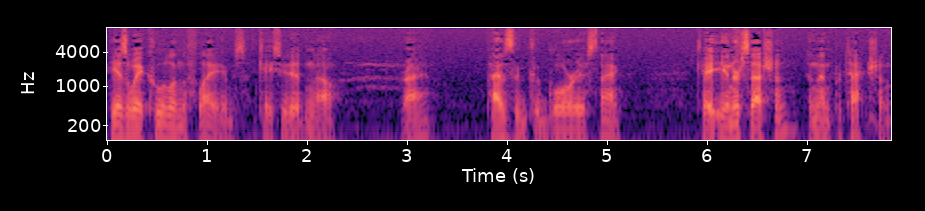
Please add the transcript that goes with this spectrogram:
He has a way of cooling the flames, in case you didn't know right? That is the glorious thing. Okay, intercession and then protection.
